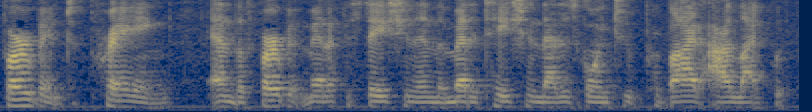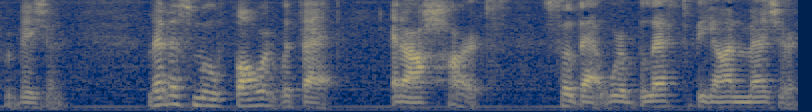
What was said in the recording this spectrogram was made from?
fervent praying and the fervent manifestation and the meditation that is going to provide our life with provision? let us move forward with that in our hearts so that we're blessed beyond measure.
